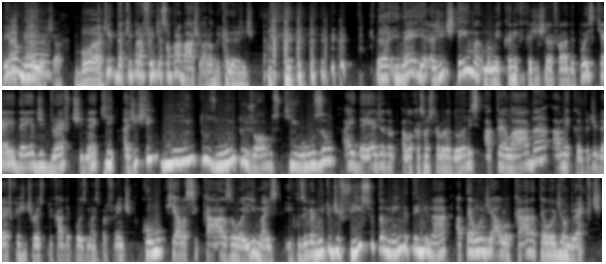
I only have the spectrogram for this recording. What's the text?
Bem no meio aqui, ó. Boa. Daqui, daqui pra frente é só pra baixo agora, ó, brincadeira, gente. Uh, e, né, e a gente tem uma, uma mecânica que a gente vai falar depois, que é a ideia de draft, né? Que a gente tem muitos, muitos jogos que usam a ideia de alocação de trabalhadores atrelada à mecânica de draft, que a gente vai explicar depois mais para frente como que elas se casam aí, mas inclusive é muito difícil também determinar até onde é alocar, até onde é um draft,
